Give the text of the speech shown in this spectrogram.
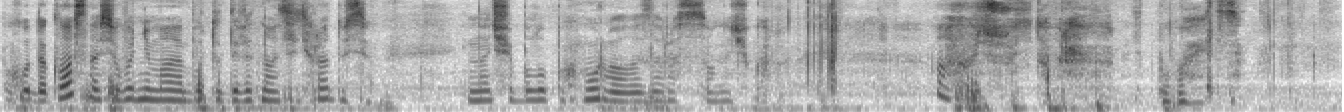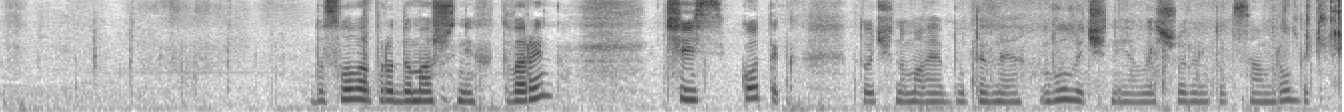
Погода класна, сьогодні має бути 19 градусів. Іначе було похмуро, але зараз сонечко. Хоч щось добре відбувається. До слова про домашніх тварин. Чийсь котик точно має бути не вуличний, але що він тут сам робить?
